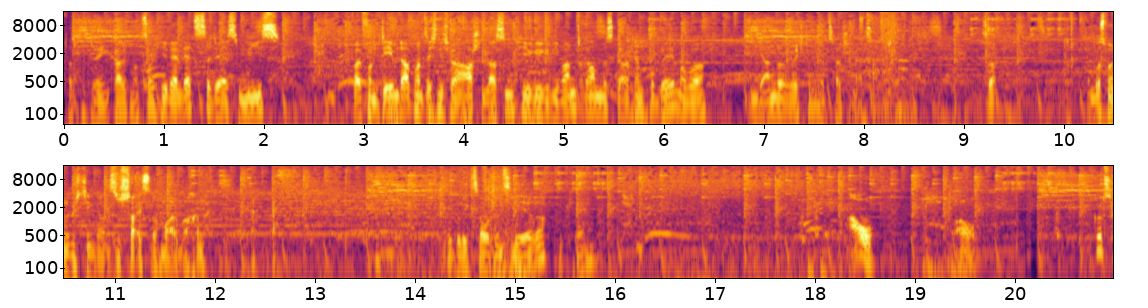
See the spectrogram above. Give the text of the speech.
dass man den kalt macht. So, hier der letzte, der ist mies. Weil von dem darf man sich nicht verarschen lassen. Hier gegen die Wand rammen ist gar kein Problem, aber in die andere Richtung wird es halt schmerzhaft. So. Dann muss man nämlich den ganzen Scheiß nochmal machen. Obelix haut ins Leere. Okay. Au. Wow. Gut,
